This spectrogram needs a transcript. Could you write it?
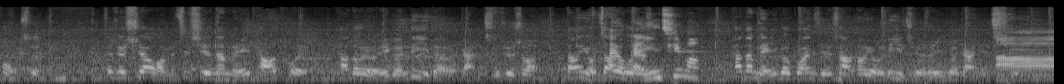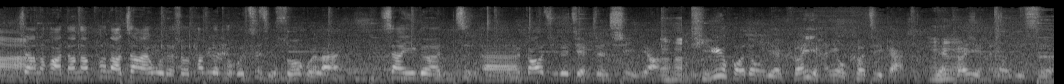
控制，这就需要我们机器人的每一条腿，它都有一个力的感知，就是说，当有障碍物的它有感应器吗？它的每一个关节上都有力觉的一个感应器。啊这样的话，当它碰到障碍物的时候，它这个腿会自己缩回来，像一个自呃高级的减震器一样。体育活动也可以很有科技感，嗯也可以很有意思。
